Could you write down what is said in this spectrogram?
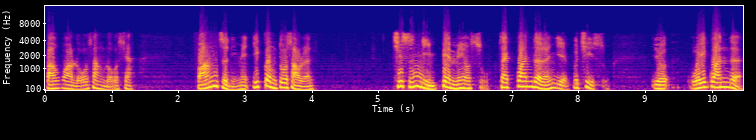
包括楼上楼下，房子里面一共多少人？其实你便没有数，在关的人也不去数，有围观的，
